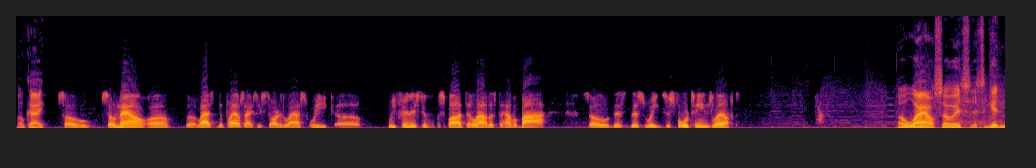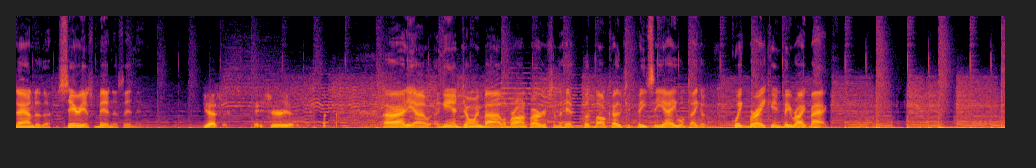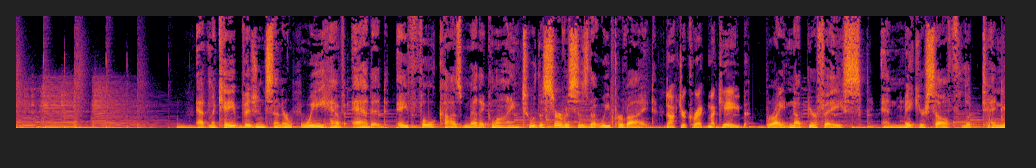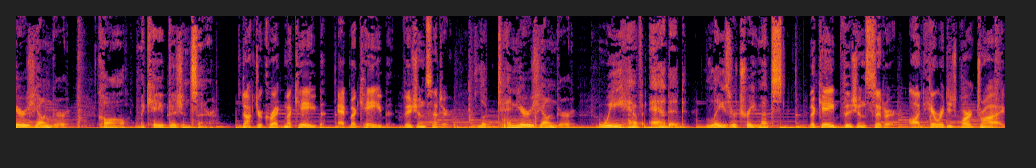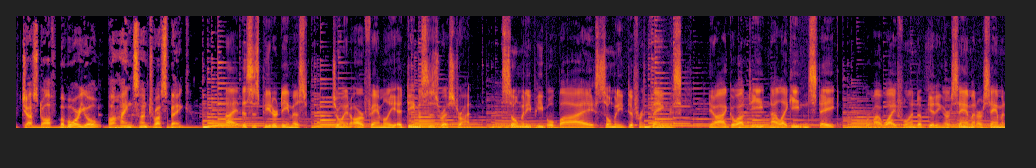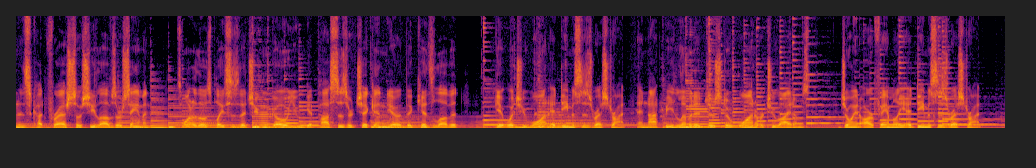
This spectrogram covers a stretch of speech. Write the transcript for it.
Okay. So so now uh, the last the playoffs actually started last week. Uh, we finished in the spot that allowed us to have a bye. So this this week, there's four teams left. Oh wow! So it's it's getting down to the serious business, isn't it? Yes, sir. It sure is. All righty. Uh, again, joined by LeBron Ferguson, the head football coach at PCA. We'll take a quick break and be right back. At McCabe Vision Center, we have added a full cosmetic line to the services that we provide. Dr. Craig McCabe. Brighten up your face and make yourself look 10 years younger. Call McCabe Vision Center. Dr. Craig McCabe at McCabe Vision Center. Look 10 years younger. We have added laser treatments. McCabe Vision Center on Heritage Park Drive, just off Memorial, behind SunTrust Bank. Hi, this is Peter Demas. Join our family at Demas's Restaurant. So many people buy so many different things. You know, I go out to eat and I like eating steak, where my wife will end up getting our salmon. Our salmon is cut fresh, so she loves our salmon. It's one of those places that you can go, you can get pastas or chicken, you know, the kids love it. Get what you want at Demas's Restaurant and not be limited just to one or two items. Join our family at Demas's Restaurant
